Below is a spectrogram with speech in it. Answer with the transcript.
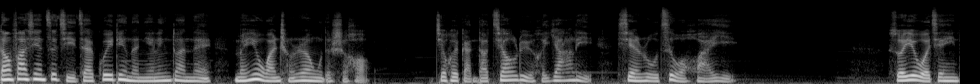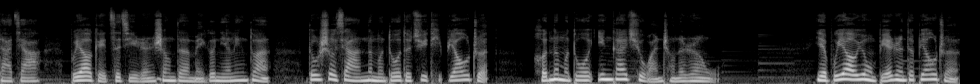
当发现自己在规定的年龄段内没有完成任务的时候，就会感到焦虑和压力，陷入自我怀疑。所以我建议大家不要给自己人生的每个年龄段都设下那么多的具体标准和那么多应该去完成的任务，也不要用别人的标准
